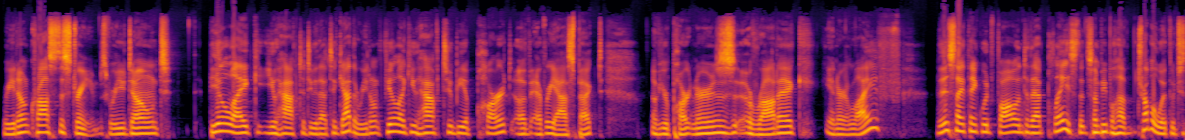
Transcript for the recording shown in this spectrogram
where you don't cross the streams, where you don't feel like you have to do that together, where you don't feel like you have to be a part of every aspect of your partner's erotic inner life. This, I think, would fall into that place that some people have trouble with, which is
